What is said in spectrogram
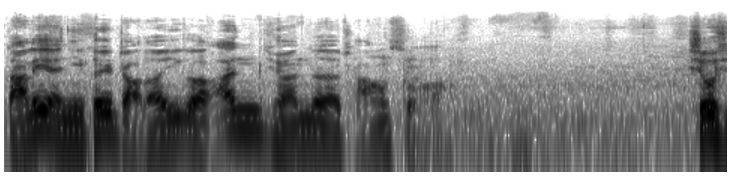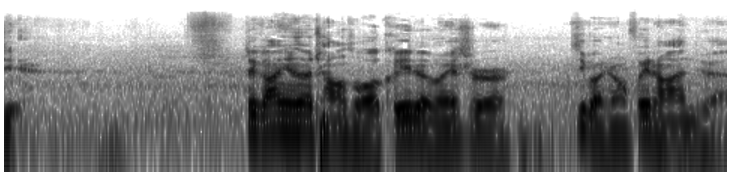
打猎你可以找到一个安全的场所休息，这个安全的场所可以认为是基本上非常安全，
